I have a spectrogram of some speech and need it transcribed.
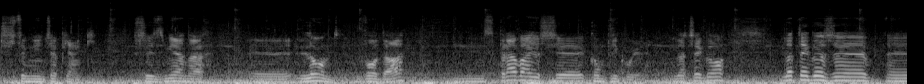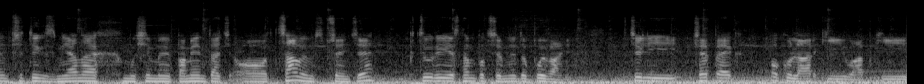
czy ściągnięcia pianki. Przy zmianach ląd, woda mm, sprawa już się komplikuje. Dlaczego? Dlatego, że e, przy tych zmianach musimy pamiętać o całym sprzęcie, który jest nam potrzebny do pływania. Czyli czepek, okularki, łapki,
